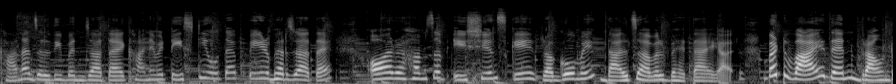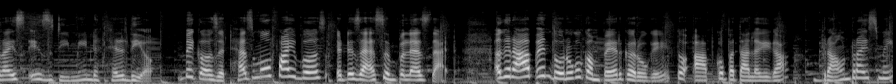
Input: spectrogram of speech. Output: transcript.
खाना जल्दी बन जाता है, खाने में टेस्टी होता है, पेट भर जाता है और हम सब एशियंस के रगों में दाल चावल बहता है यार। But why then brown rice is deemed healthier because it has more fibres it is as simple as that अगर आप इन दोनों को कंपेयर करोगे तो आपको पता लगेगा ब्राउन राइस में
